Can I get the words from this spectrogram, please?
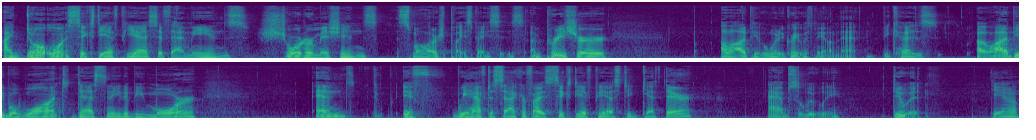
I don't want 60 FPS if that means shorter missions, smaller play spaces. I'm pretty sure a lot of people would agree with me on that because a lot of people want Destiny to be more. And if we have to sacrifice 60 FPS to get there, absolutely do it. Yeah.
